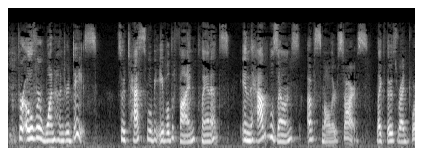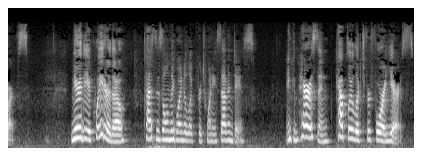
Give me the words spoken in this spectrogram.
for over 100 days. So TESS will be able to find planets in the habitable zones of smaller stars, like those red dwarfs. Near the equator, though, TESS is only going to look for 27 days. In comparison, Kepler looked for four years.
